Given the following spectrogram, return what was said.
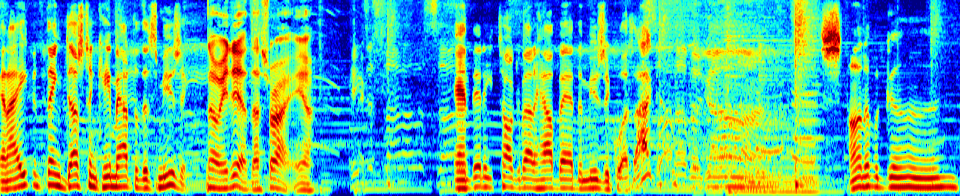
and I even think Dustin came out to this music, No, he did. That's right. Yeah. and then he talked about how bad the music was. I, son of a gun. Son of a gun.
